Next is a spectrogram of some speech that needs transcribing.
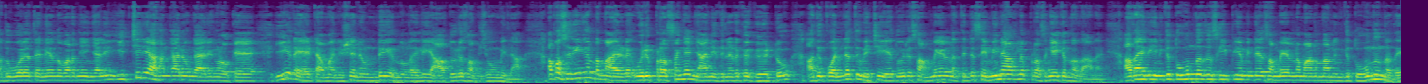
അതുപോലെ തന്നെ എന്ന് പറഞ്ഞു കഴിഞ്ഞാൽ ഇച്ചിരി അഹങ്കാരവും കാര്യങ്ങളൊക്കെ ഈയിടെയായിട്ട് ആ മനുഷ്യനുണ്ട് എന്നുള്ളതിൽ യാതൊരു സംശയവുമില്ല. അപ്പോൾ ശ്രീകണ്ഠൻ നായരുടെ ഒരു പ്രസംഗം ഞാൻ ഇതിനിടയ്ക്ക് കേട്ടു. അത് കൊല്ലത്ത് വെച്ച് ഏതൊരു സമ്മേളനത്തിന്റെ സെമിനാറിൽ പ്രസംഗിക്കുന്നതാണ്. അതായത് എനിക്ക് തോന്നുന്നത് സി പി എമ്മിന്റെ സമ്മേളനമാണെന്നാണ് എനിക്ക് തോന്നുന്നത്.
